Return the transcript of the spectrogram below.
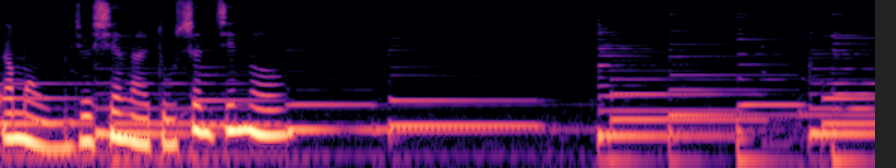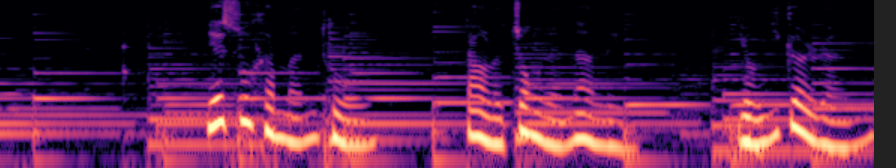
那么，我们就先来读圣经喽。耶稣和门徒到了众人那里。有一个人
